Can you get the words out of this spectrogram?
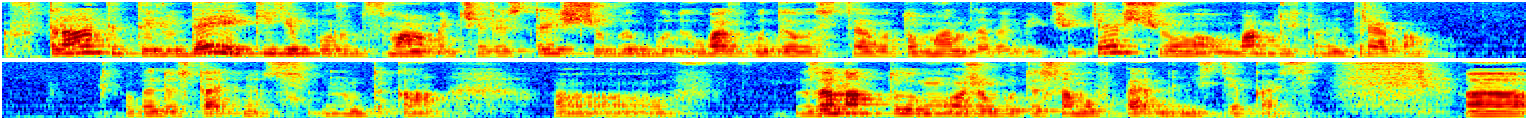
втратити людей, які є поруч з вами, через те, що ви, у вас буде ось це оманливе відчуття, що вам ніхто не треба. Ви достатньо ну, така занадто може бути самовпевненість якась. Е,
